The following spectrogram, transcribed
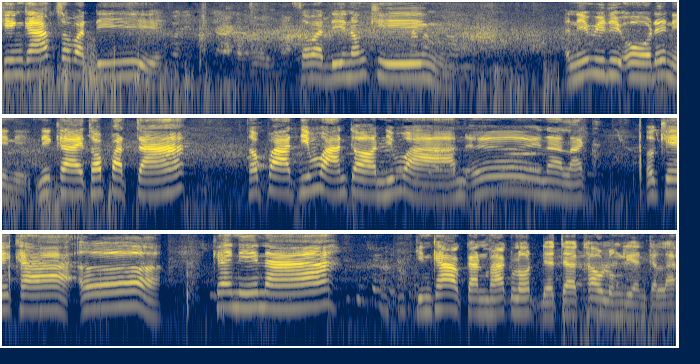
คิงครับ สวัสดี สวัสดีน้องคิง อันนี้วิดีโอได้นี่นี่นี่ใครท็อปปัดจ้าท็อปปัดยิ้มหวานก่อนยิ้มหวาน เอ้ยน่ารัก โอเคค่ะ เออ แค่นี้นะ กินข้าวกันพักรถ เดี๋ยวจะเข้าโรงเรียนกันละ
